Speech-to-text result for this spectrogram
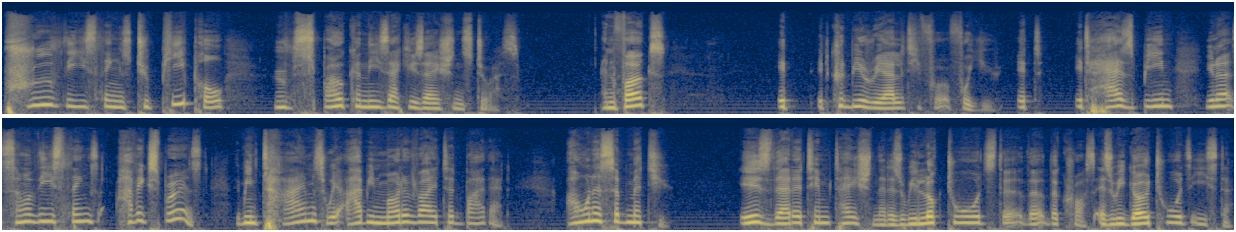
prove these things to people who've spoken these accusations to us. And folks, it it could be a reality for, for you. It it has been, you know, some of these things I've experienced. There have been times where I've been motivated by that. I want to submit you. Is that a temptation that as we look towards the, the, the cross, as we go towards Easter,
